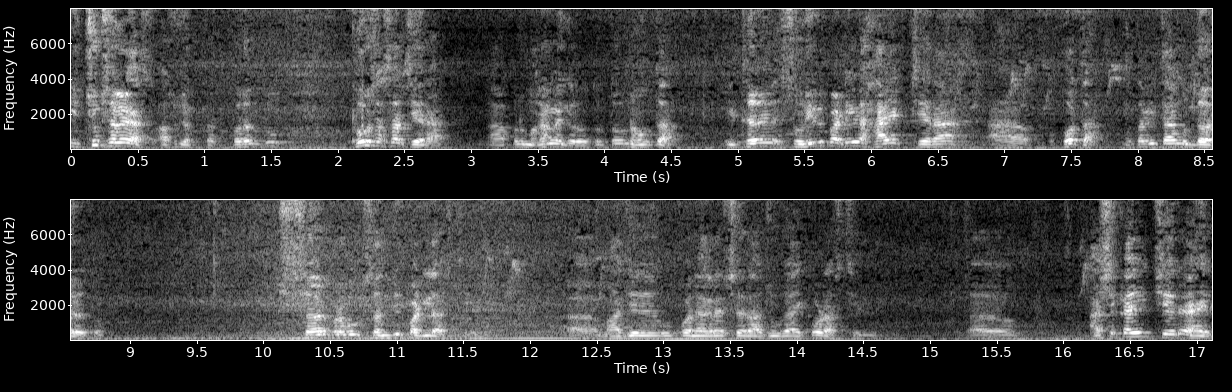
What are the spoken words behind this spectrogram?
इच्छुक सगळे असू शकतात. परंतु ठोस असा चेहरा आपण म्हणायला गेलो तर तो नव्हता. इथं सुनील पाटील हा एक चेहरा होता. आता मी त्या मुद्द्यावर येतो. शहर प्रमुख संदीप पाटील असतील माझे उपनगराध्यक्ष राजू गायकवाड असतील असे काही चेहरे आहेत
